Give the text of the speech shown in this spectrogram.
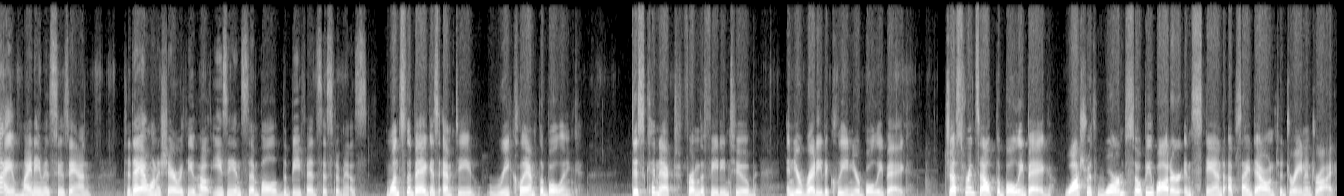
Hi, my name is Suzanne. Today I want to share with you how easy and simple the BeFed system is. Once the bag is empty, reclamp the Bolink, disconnect from the feeding tube, and you're ready to clean your Bolee Bag. Just rinse out the Bolee Bag, wash with warm soapy water, and stand upside down to drain and dry.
